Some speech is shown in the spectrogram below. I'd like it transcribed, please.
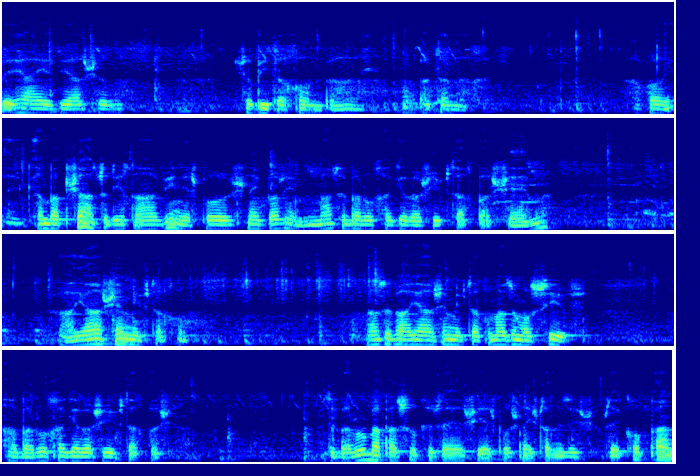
בה"א הידיעה של, של ביטחון. בתנ"ך. אבל גם בפשט צריך להבין, יש פה שני דברים. מה זה ברוך הגבר שיפתח בשם? והיה השם מבטחו. מה זה והיה השם מבטחו? מה זה מוסיף על ברוך הגבר שיפתח בשם? זה ברור בפסוק הזה שיש פה שני שלבים, זה, זה כל פעם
